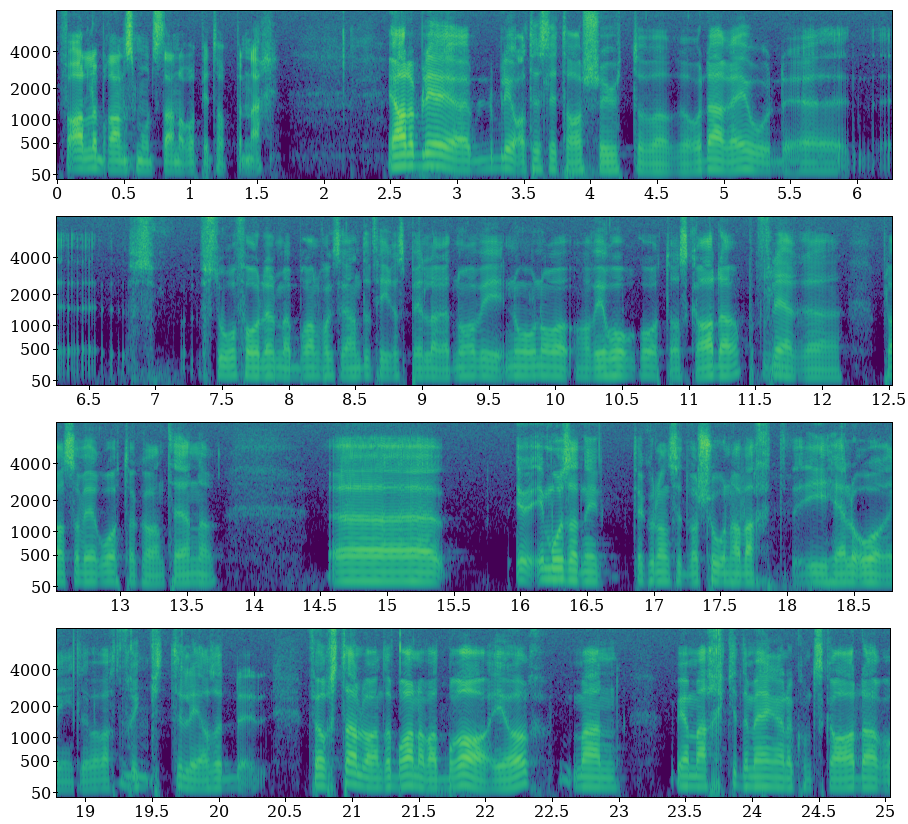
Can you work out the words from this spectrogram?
for alle Branns motstandere oppe i toppen der. Ja, det blir, det blir alltid slitasje utover, og der er jo eh, store fordeler med Brann faktisk hentet fire spillere. Nå har vi, nå, nå har vi råd til å ha skader på flere plasser. Vi har råd til å ha karantener. Eh, i, I motsetning til hvordan situasjonen har vært i hele året, egentlig. Det har vært fryktelig. Altså, Førsteelveren til Brann har vært bra i år, men vi har merket det med en gang det har kommet skader,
